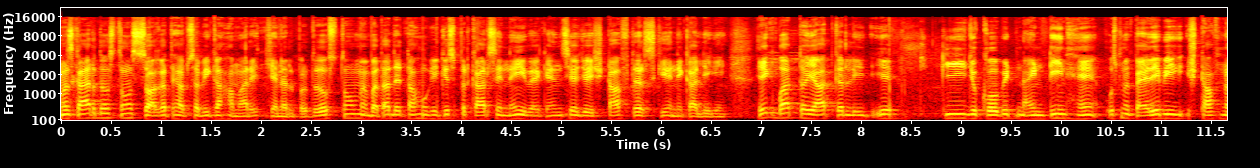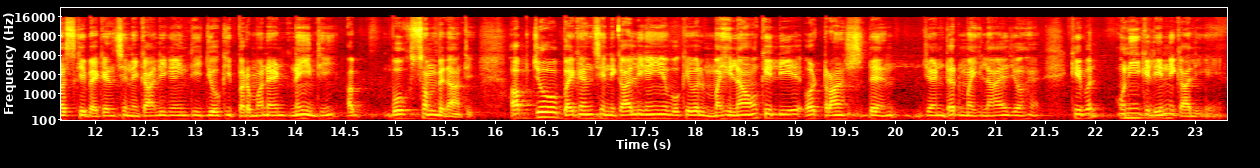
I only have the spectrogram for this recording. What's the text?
नमस्कार दोस्तों, स्वागत है आप सभी का हमारे चैनल पर। दोस्तों, मैं बता देता हूँ कि किस प्रकार से नई वैकेंसी जो स्टाफ नर्स की है, निकाली गई। एक बात तो याद कर लीजिए कि जो कोविड नाइन्टीन है, उसमें पहले भी स्टाफ नर्स की वैकेंसी निकाली गई थी, जो कि परमानेंट नहीं थी, अब वो संविदा थी। अब जो वैकेंसी निकाली गई हैं, वो केवल महिलाओं के लिए और ट्रांसजेंडर महिलाएँ जो हैं, केवल उन्हीं के लिए निकाली गई हैं।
